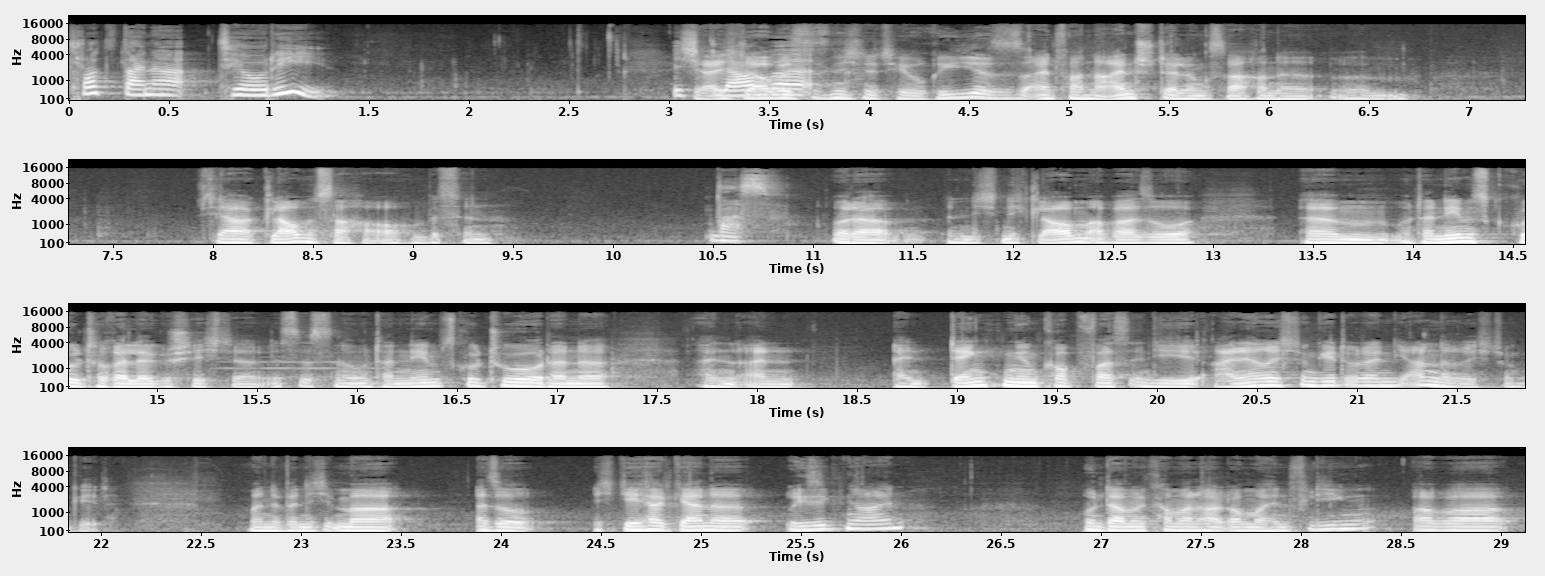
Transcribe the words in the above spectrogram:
Trotz deiner Theorie. Ich ja, ich glaube, glaube, es ist nicht eine Theorie, es ist einfach eine Einstellungssache, eine ähm, ja, Glaubenssache auch ein bisschen. was? Oder nicht, nicht glauben, aber so ähm, unternehmenskulturelle Geschichte. Ist es eine Unternehmenskultur oder eine, ein, ein, ein Denken im Kopf, was in die eine Richtung geht oder in die andere Richtung geht? Ich meine, wenn ich immer, also ich gehe halt gerne Risiken ein und damit kann man halt auch mal hinfliegen, aber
